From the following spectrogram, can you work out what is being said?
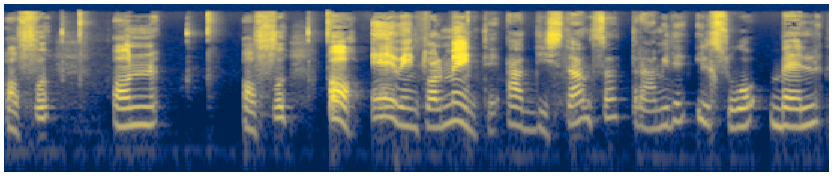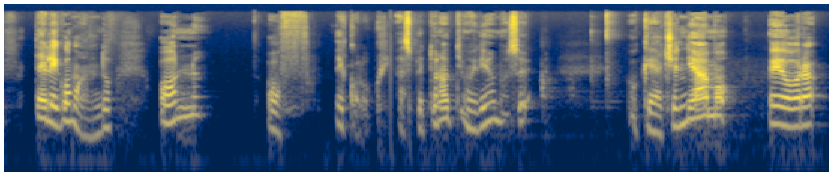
off on off o eventualmente a distanza tramite il suo bel telecomando on off. Eccolo qui. Aspetta un attimo vediamo se ok accendiamo e ora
